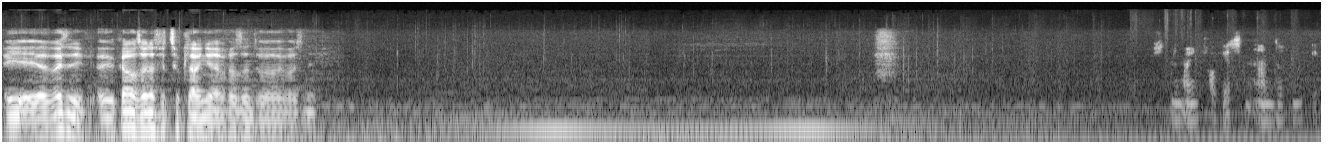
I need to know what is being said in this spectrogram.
Ey, ey, weiß nicht. Äh, Kann auch sein, dass wir zu klein hier einfach sind, oder ich weiß nicht. Ich nehme einfach jetzt einen anderen Weg.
